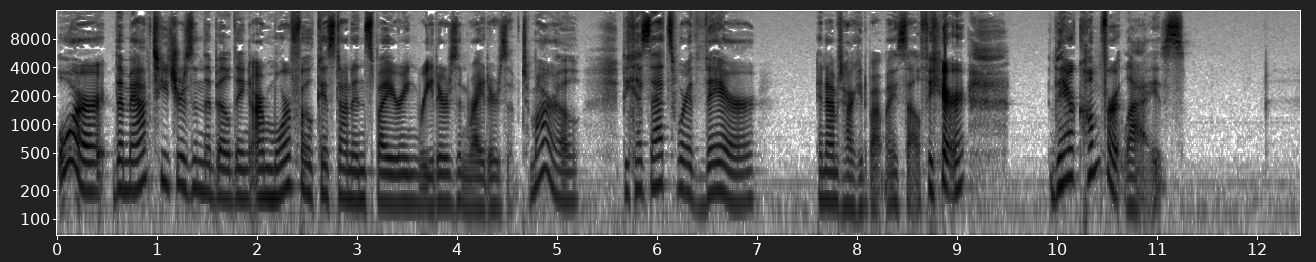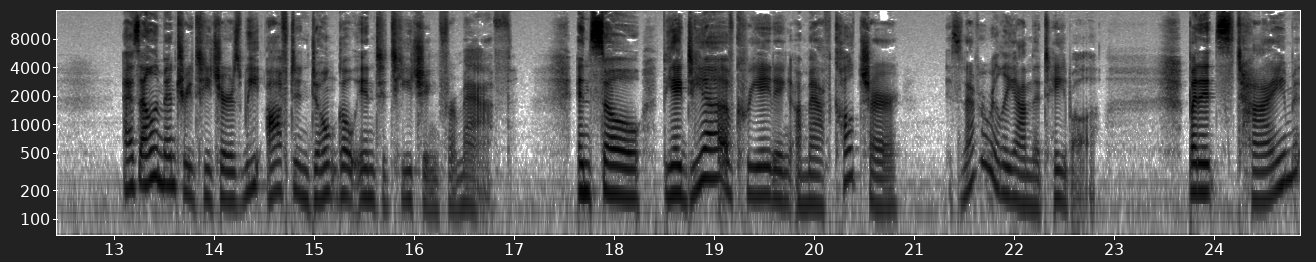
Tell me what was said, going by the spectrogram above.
Or the math teachers in the building are more focused on inspiring readers and writers of tomorrow because that's where their, and I'm talking about myself here, their comfort lies. As elementary teachers, we often don't go into teaching for math. And so the idea of creating a math culture is never really on the table. But it's time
